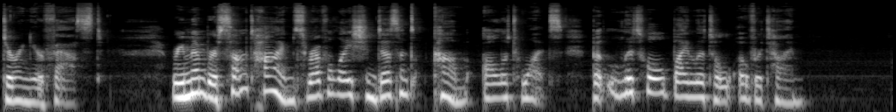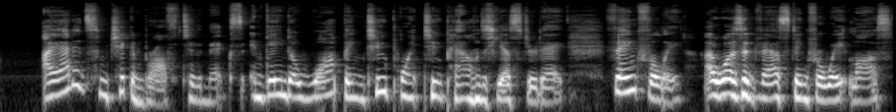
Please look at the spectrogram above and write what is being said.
during your fast? Remember, sometimes revelation doesn't come all at once, but little by little over time. I added some chicken broth to the mix and gained a whopping 2.2 pounds yesterday. Thankfully, I wasn't fasting for weight loss.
